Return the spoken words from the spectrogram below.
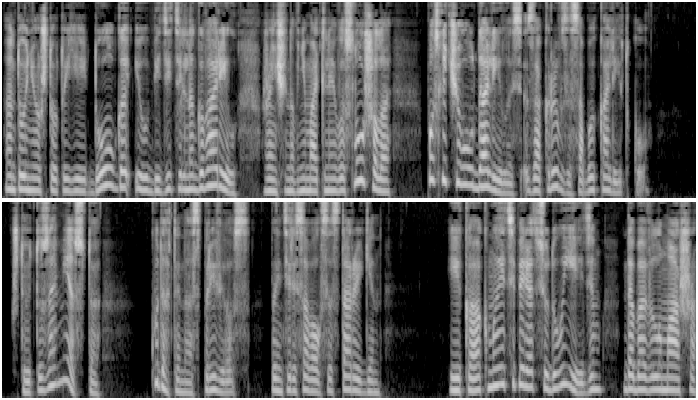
Антонио что-то ей долго и убедительно говорил, женщина внимательно его слушала, после чего удалилась, закрыв за собой калитку. «Что это за место?» «Куда ты нас привез?» — поинтересовался Старыгин. «И как мы теперь отсюда уедем?» — добавила Маша,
